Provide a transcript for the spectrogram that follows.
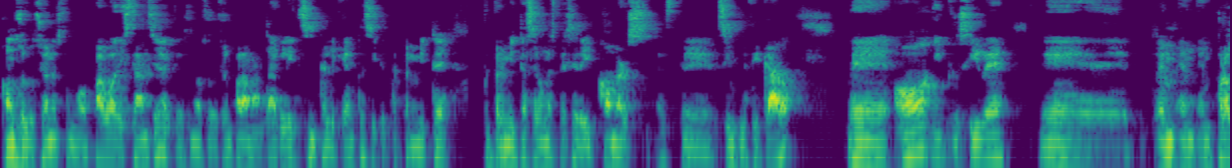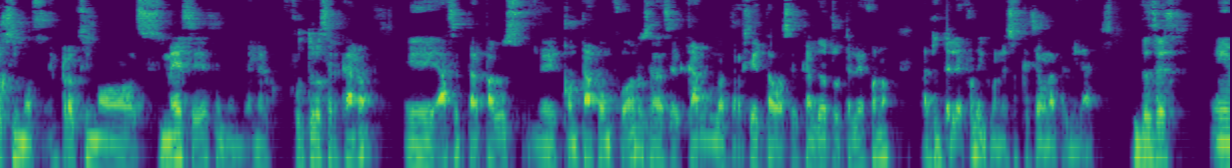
con soluciones como pago a distancia, que es una solución para mandar leads inteligentes y que te permite, te permite hacer una especie de e-commerce este, simplificado, eh, o inclusive eh, en, en, en, próximos, en próximos meses, en, en el futuro cercano, eh, aceptar pagos eh, con tap on phone, o sea, acercar la tarjeta o acercarle otro teléfono a tu teléfono y con eso que sea una terminal. Entonces, eh,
